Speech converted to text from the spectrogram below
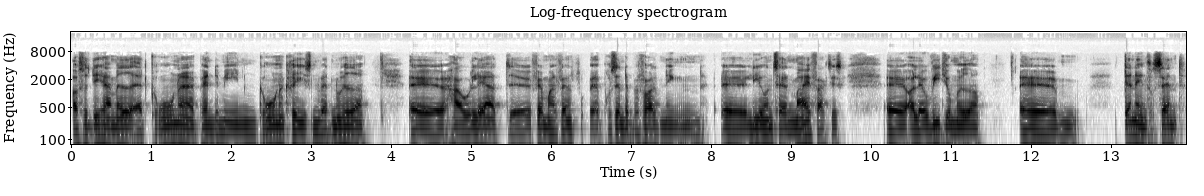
og så det her med, at coronapandemien, coronakrisen, hvad det nu hedder, øh, har jo lært øh, 95% af befolkningen, øh, lige undtagen mig faktisk, øh, at lave videomøder. Øh, den er interessant,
